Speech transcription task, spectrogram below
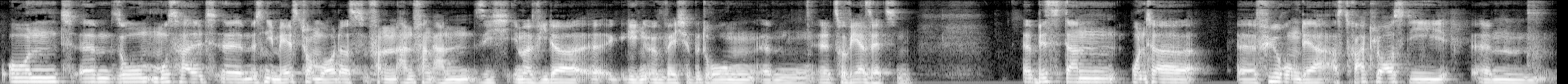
Und ähm, so muss halt äh, müssen die Maelstrom Warders von Anfang an sich immer wieder äh, gegen irgendwelche Bedrohungen ähm, äh, zur Wehr setzen, äh, bis dann unter äh, Führung der Astralclaws die ähm,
